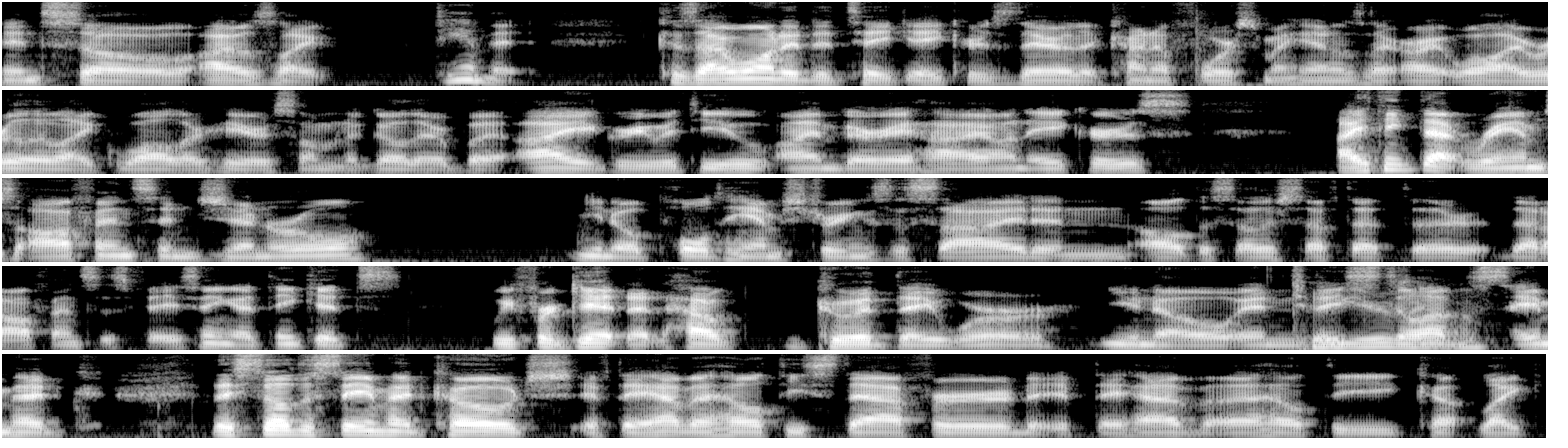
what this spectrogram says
and so I was like, damn it, because I wanted to take Akers there. That kind of forced my hand. I was like, all right, well, I really like Waller here, so I'm going to go there. But I agree with you. I'm very high on Akers. I think that Rams offense in general, you know, pulled hamstrings aside and all this other stuff that the that offense is facing. I think it's we forget at how good they were, you know, and Two they still have the same head. They still have the same head coach. If they have a healthy Stafford, if they have a healthy, like,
